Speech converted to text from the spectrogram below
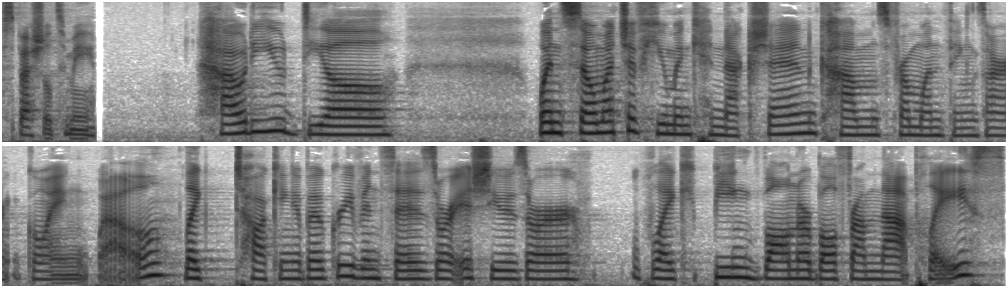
special to me. How do you deal when so much of human connection comes from when things aren't going well, like talking about grievances or issues or like being vulnerable from that place,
